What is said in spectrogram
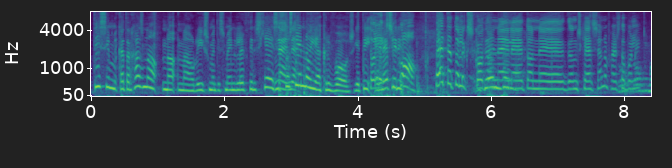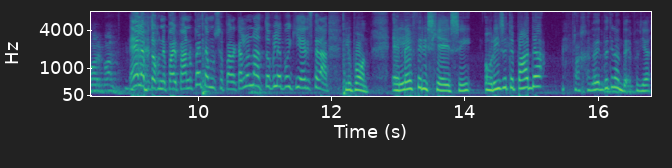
Τι σημαίνει, καταρχάς να, να, να ορίσουμε τι σημαίνει ελεύθερη σχέση. Ναι, Αυτό ναι. τι εννοεί ακριβώς; Γιατί το ελεύθερη... λεξικό. Πέτα το λεξικό Δεν- των, δεν- ε, των, ε, των σχέσεων. Ευχαριστώ Το πολύ. έχουν πάρει πάνω. Έλα που το έχουν πάρει πάνω. Πέτα μου, σε παρακαλώ, να το βλέπω εκεί αριστερά. Λοιπόν, ελεύθερη σχέση ορίζεται πάντα. Αχ, δεν, δεν την αντέχω, παιδιά.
